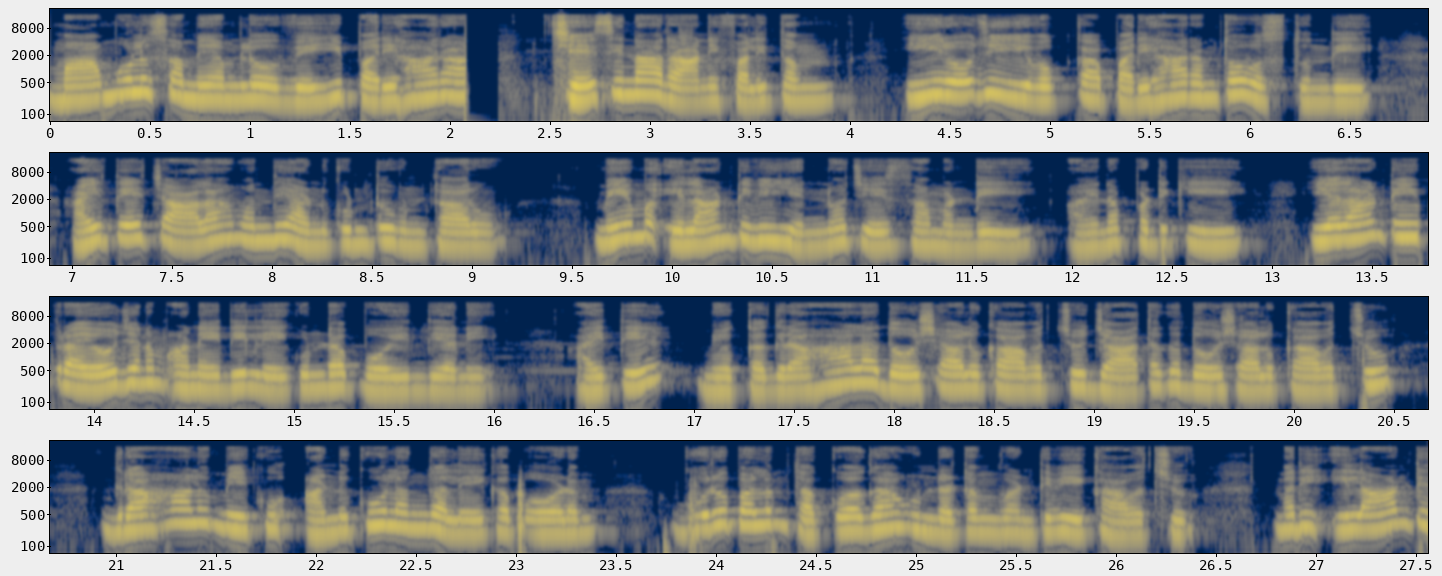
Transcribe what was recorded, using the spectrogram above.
మామూలు సమయంలో వెయ్యి పరిహారాలు చేసినా రాని ఫలితం ఈరోజు ఈ ఒక్క పరిహారంతో వస్తుంది. అయితే చాలామంది అనుకుంటూ ఉంటారు. మేము ఇలాంటివి ఎన్నో చేసామండి అయినప్పటికీ ఎలాంటి ప్రయోజనం అనేది లేకుండా పోయింది అని. అయితే మీ యొక్క గ్రహాల దోషాలు కావచ్చు, జాతక దోషాలు కావచ్చు, గ్రహాలు మీకు అనుకూలంగా లేకపోవడం, గురుబలం తక్కువగా ఉండటం వంటివి కావచ్చు. మరి ఇలాంటి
